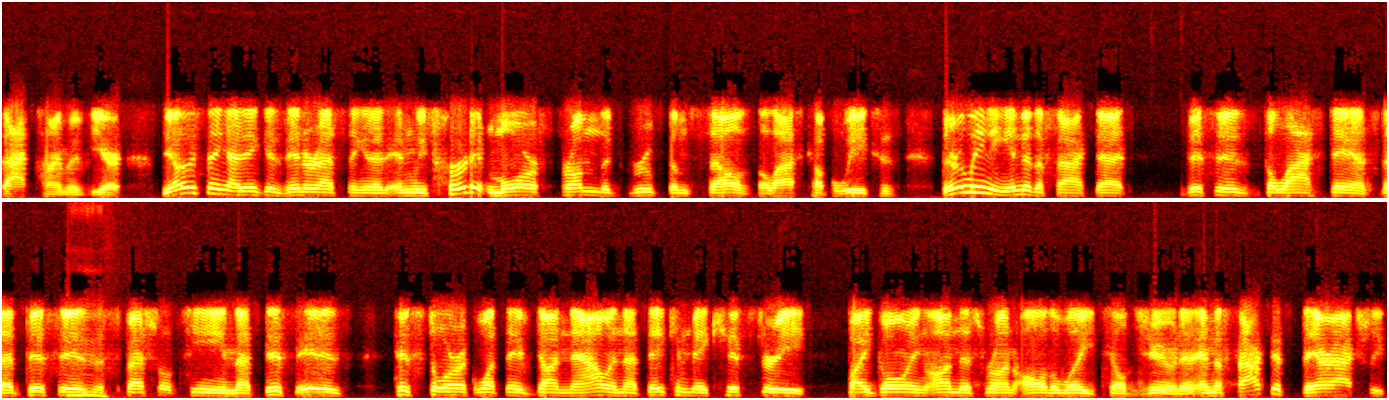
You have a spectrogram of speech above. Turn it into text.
that time of year. The other thing I think is interesting, and, and we've heard it more from the group themselves the last couple weeks, is they're leaning into the fact that this is the last dance, that this is mm. a special team, that this is historic what they've done now, and that they can make history by going on this run all the way till June. And, and the fact that they're actually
